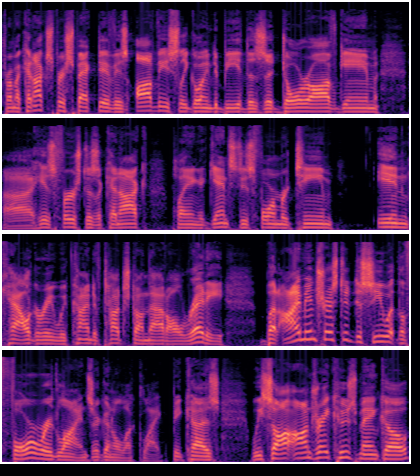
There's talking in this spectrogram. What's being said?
from a Canucks perspective is obviously going to be the Zadorov game. Uh, his first as a Canuck playing against his former team in Calgary. We've kind of touched on that already, but I'm interested to see what the forward lines are going to look like because we saw Andrei Kuzmenko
